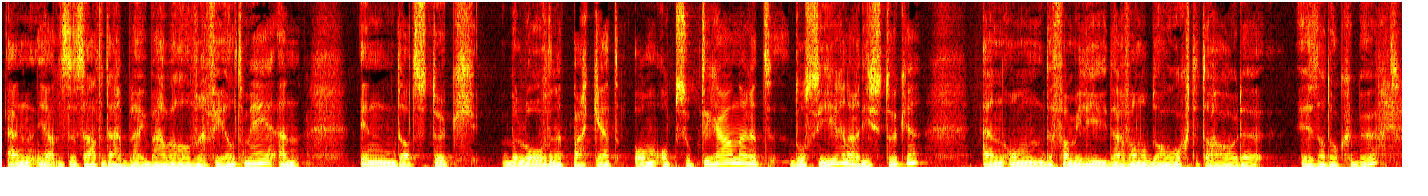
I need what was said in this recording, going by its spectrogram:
En ja, ze zaten daar blijkbaar wel verveeld mee. En in dat stuk beloofde het parket om op zoek te gaan naar het dossier, naar die stukken, en om de familie daarvan op de hoogte te houden. Is dat ook gebeurd?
